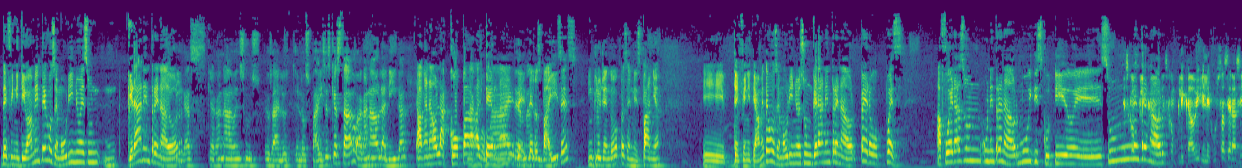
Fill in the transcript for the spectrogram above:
definitivamente José Mourinho es un gran entrenador. Ligas que ha ganado en sus, o sea, en los, en los, países que ha estado, ha ganado la liga. Ha ganado la Copa, alterna, de, los países, incluyendo pues en España. Eh, definitivamente José Mourinho es un gran entrenador, pero pues afuera es un, un entrenador muy discutido, es un entrenador... Es complicado y, le gusta ser así.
